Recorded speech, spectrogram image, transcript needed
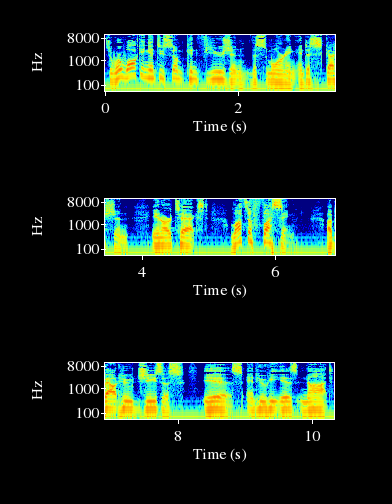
So we're walking into some confusion this morning and discussion in our text. Lots of fussing about who Jesus is and who he is not.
